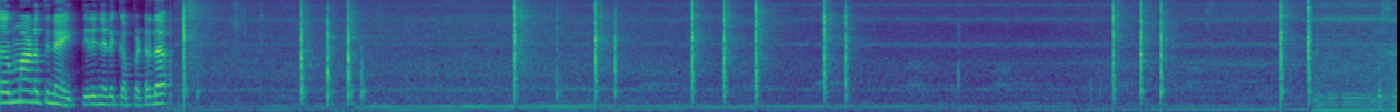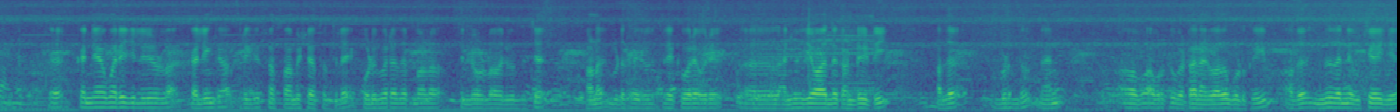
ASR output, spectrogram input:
നിർമ്മാണത്തിനായി തിരഞ്ഞെടുക്കപ്പെട്ടത്. കന്യാകുമാരി ജില്ലയിലുള്ള കലിംഗ ശ്രീകൃഷ്ണ സ്വാമി ക്ഷേത്രത്തിലെ കൊടിമര നിർമ്മാണത്തിനോടനുബന്ധിച്ച് ആണ് ഇവിടുത്തെ തേക്കുവര ഒരു അനുയോജ്യമായെന്ന് കണ്ടുകിട്ടി. അത് ഇവിടുന്ന് ഞാൻ അവ- അവർക്ക് വെട്ടാൻ അനുവാദം കൊടുക്കുകയും അത് ഇന്ന് തന്നെ ഉച്ച കഴിഞ്ഞ്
